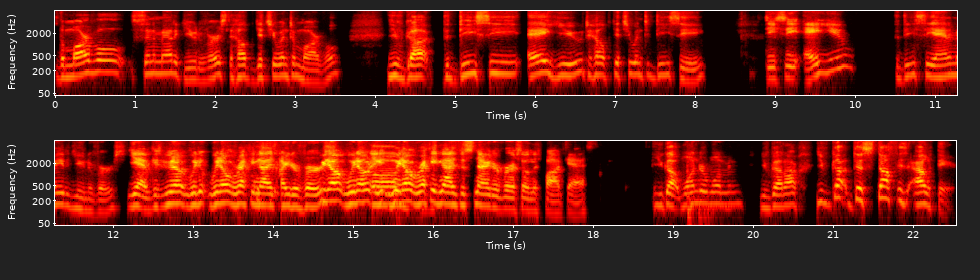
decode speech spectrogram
the Marvel Cinematic Universe to help get you into Marvel. You've got the DC AU to help get you into DC, DCAU? The DC Animated Universe, Yeah, because we don't we don't, we don't recognize Snyderverse. we don't we don't Um, we don't recognize the Snyderverse on this podcast. you got Wonder Woman, you've got you've got this stuff is out there.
